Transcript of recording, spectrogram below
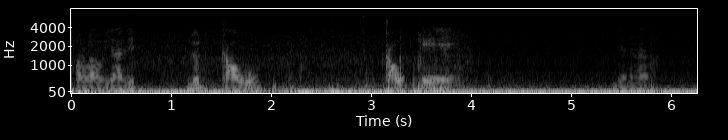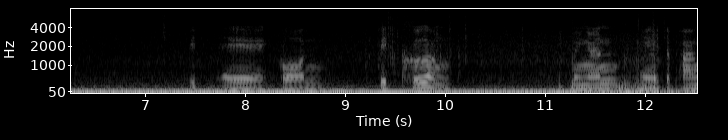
ของเรายาริสรุ่นเก่า เก่าเกเดี๋ยวนะฮะปิดแอร์ก่อนปิดเครื่อง ไม่งั้นแอร์จะพัง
